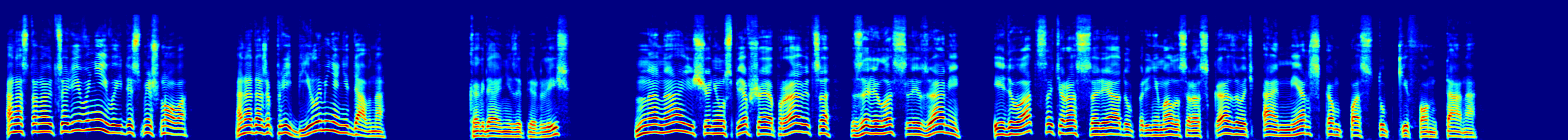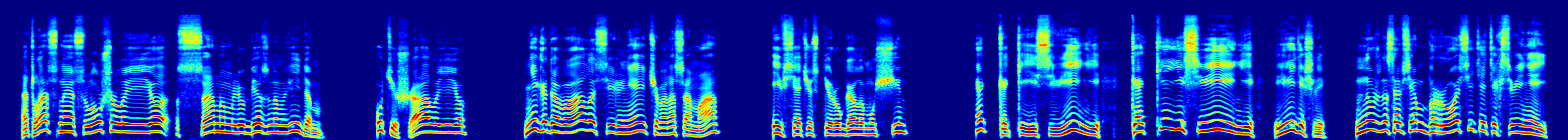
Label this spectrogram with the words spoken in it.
Она становится ревнивой до смешного. Она даже прибила меня недавно. Когда они заперлись, Нана, еще не успевшая оправиться, залилась слезами и двадцать раз сряду принималась рассказывать о мерзком поступке Фонтана. Атласная слушала ее с самым любезным видом, утешала ее, негодовала сильнее, чем она сама, и всячески ругала мужчин. А какие свиньи! Какие свиньи! Видишь ли, нужно совсем бросить этих свиней.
